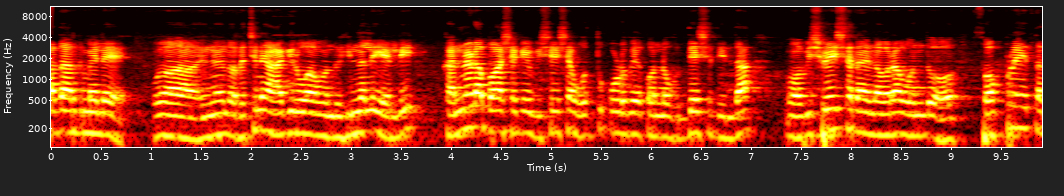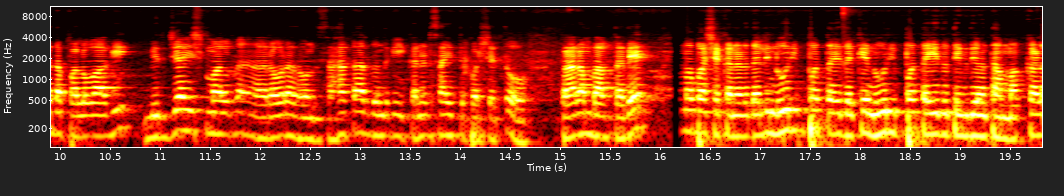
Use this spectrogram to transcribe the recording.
ಆಧಾರದ ಮೇಲೆ ರಚನೆ ಆಗಿರುವ ಒಂದು ಹಿನ್ನೆಲೆಯಲ್ಲಿ ಕನ್ನಡ ಭಾಷೆಗೆ ವಿಶೇಷ ಒತ್ತು ಕೊಡಬೇಕು ಅನ್ನೋ ಉದ್ದೇಶದಿಂದ ವಿಶ್ವೇಶ್ವರಯ್ಯನವರ ಒಂದು ಸ್ವಪ್ರಯತ್ನದ ಫಲವಾಗಿ ಮಿರ್ಜಾ ಇಸ್ಮಾಲ್ ರವರ ಒಂದು ಸಹಕಾರದೊಂದಿಗೆ ಈ ಕನ್ನಡ ಸಾಹಿತ್ಯ ಪರಿಷತ್ತು ಪ್ರಾರಂಭ ಆಗ್ತದೆ. ನಮ್ಮ ಭಾಷೆ ಕನ್ನಡದಲ್ಲಿ ನೂರಿಪ್ಪತ್ತೈದಕ್ಕೆ ನೂರಿಪ್ಪತ್ತೈದು ನೂರ ತೆಗೆದಿರುವಂತಹ ಮಕ್ಕಳ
